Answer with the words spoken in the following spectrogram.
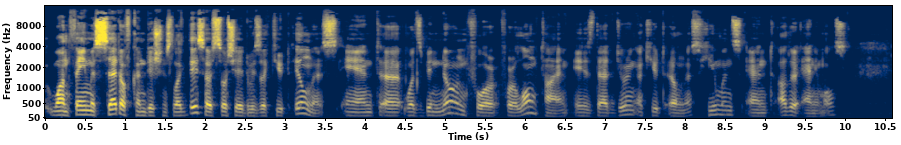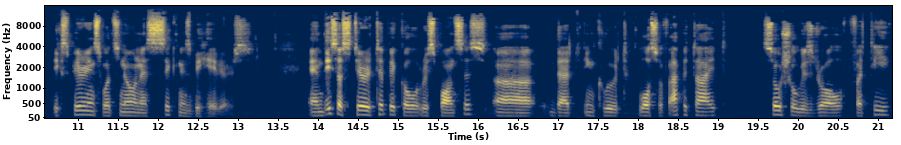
one famous set of conditions like this are associated with acute illness. And uh, what's been known for, for a long time is that during acute illness, humans and other animals experience what's known as sickness behaviors. And these are stereotypical responses uh, that include loss of appetite, social withdrawal, fatigue,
